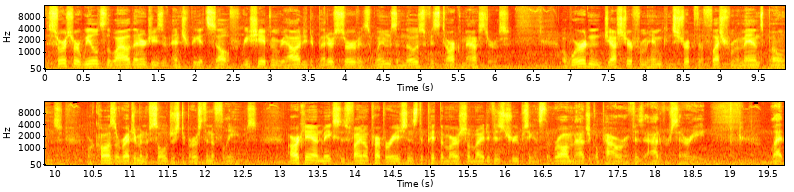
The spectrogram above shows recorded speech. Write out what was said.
The sorcerer wields the wild energies of entropy itself, reshaping reality to better serve his whims and those of his dark masters. A word and a gesture from him can strip the flesh from a man's bones, or cause a regiment of soldiers to burst into flames. Archaon makes his final preparations to pit the martial might of his troops against the raw magical power of his adversary. Let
